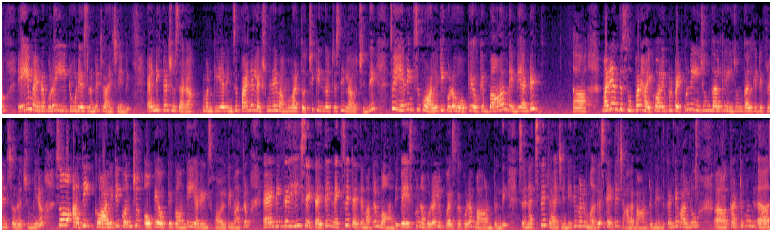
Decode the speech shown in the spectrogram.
ఏమైనా కూడా ఈ టూ డేస్లోనే ట్రై చేయండి. అండ్ ఇక్కడ చూసారా మనకి ఇయర్ రింగ్స్ పైన లక్ష్మీదేవి అమ్మవారితో వచ్చి కింద వచ్చేసి ఇలా వచ్చింది. సో ఇయర్ రింగ్స్ క్వాలిటీ కూడా ఓకే ఓకే బాగుందండి. అంటే మరి అంత సూపర్ హై క్వాలిటీ ఇప్పుడు పెట్టుకున్న ఈ జుంకాలకి ఈ జుంకాలకి డిఫరెన్స్ చూడొచ్చు మీరు. సో అది క్వాలిటీ కొంచెం ఓకే ఓకేగా ఉంది. ఇయర్ రింగ్స్ క్వాలిటీ మాత్రం. అండ్ ఇంకా ఈ సెట్ అయితే నెక్స్ట్ సెట్ అయితే మాత్రం బాగుంది. వేసుకున్నా కూడా లుక్ వైజ్గా కూడా బాగుంటుంది. సో నచ్చితే ట్రై చేయండి. ఇది మన మదర్స్కి అయితే చాలా బాగుంటుంది. ఎందుకంటే వాళ్ళు కట్టుకు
